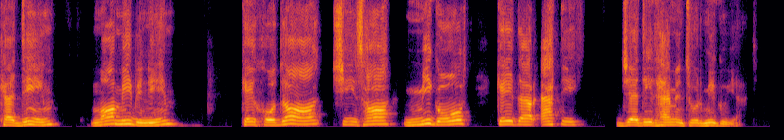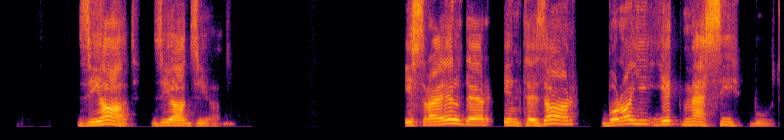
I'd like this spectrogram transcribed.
قدیم ما می‌بینیم که خدا چیزها می‌گفت که در عهد جدید همینطور می‌گوید. زیاد زیاد زیاد. اسرائیل در انتظار برای یک مسیح بود.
